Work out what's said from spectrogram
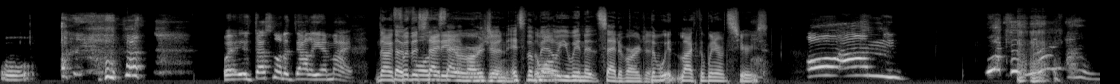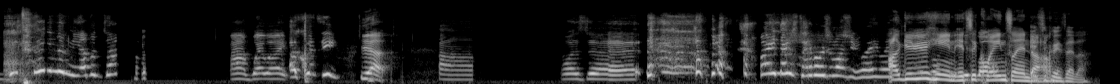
Oh. Wait, that's not a Dally MA. No, No, for the state, of origin. It's the, medal Wally- you win at the state of origin. the win- like the winner of the series. Oh, um, what's his name? Who's saying them the other day? Uh, wait, wait. Uh, Quincy. Yeah. Uh, was it? wait, no, state of origin last year. Wait, wait. I'll give you a hint. It's a Queenslander. it's a Queenslander.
